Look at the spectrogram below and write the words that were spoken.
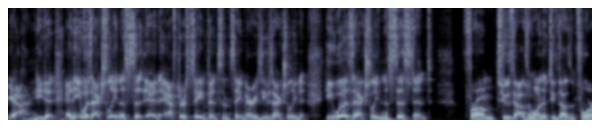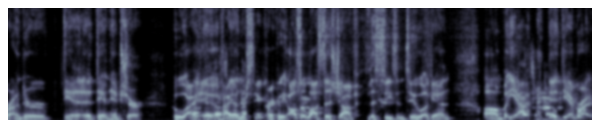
yeah, he did, and he was actually an assistant. And after St. Vincent, St. Mary's, he was actually he was actually an assistant from 2001 to 2004 under Dan, uh, Dan Hipsher, who I, okay, if I understand correctly, also lost his job this season too again. Um, but yeah, Dambrot,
